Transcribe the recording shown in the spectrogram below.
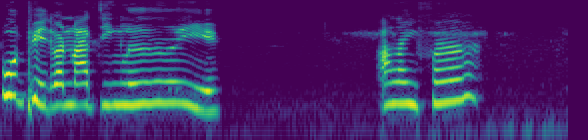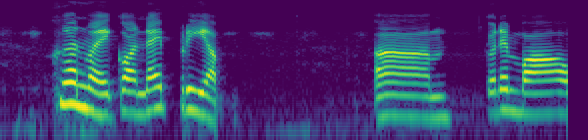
พูดผิดมันมาจริงเลย อะไรฟ้า เคลื่อนไหวก่อนได้เปรียบอ่าก็เดนบอล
